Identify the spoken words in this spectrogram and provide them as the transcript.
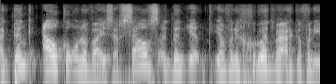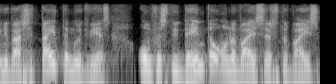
Ek dink elke onderwyser, selfs ek dink een van die groot werke van universiteite moet wees om vir studente onderwysers te wys,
